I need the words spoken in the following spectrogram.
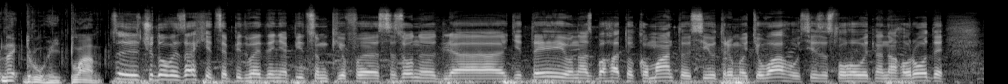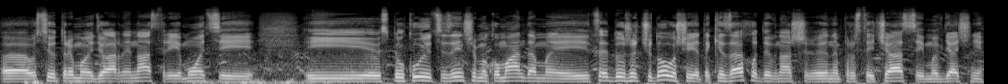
на другий план. Це чудовий захід, це підведення підсумків е, сезону для дітей. У нас багато команд, усі отримують увагу, усі заслуговують на нагороди, е, усі отримують гарний настрій, емоції і спілкуються з іншими командами. І це дуже чудово, що є такі заходи в наш е, непростий час. І ми вдячні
